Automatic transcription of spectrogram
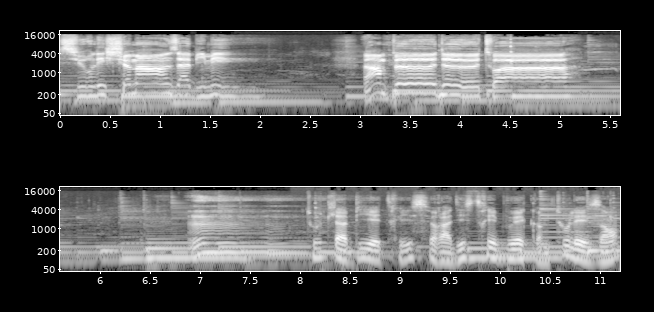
sur les chemins abîmés. Un peu de toi. Hum. Toute la billetterie sera distribuée comme tous les ans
